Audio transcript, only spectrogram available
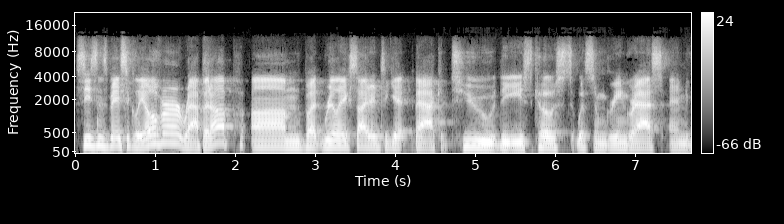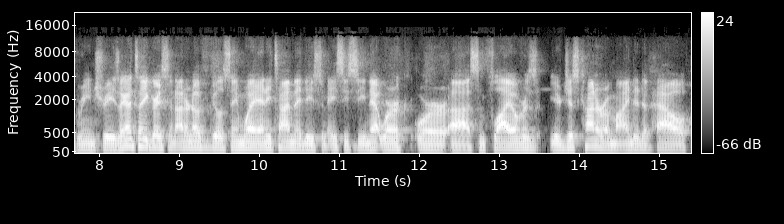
Season's basically over, wrap it up. Um, but really excited to get back to the East Coast with some green grass and green trees. I got to tell you, Grayson, I don't know if you feel the same way. Anytime they do some ACC network or uh, some flyovers, you're just kind of reminded of how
